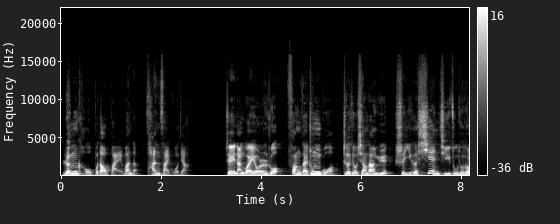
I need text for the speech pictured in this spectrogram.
人口不到百万的参赛国家。这难怪有人说，放在中国，这就相当于是一个县级足球队。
